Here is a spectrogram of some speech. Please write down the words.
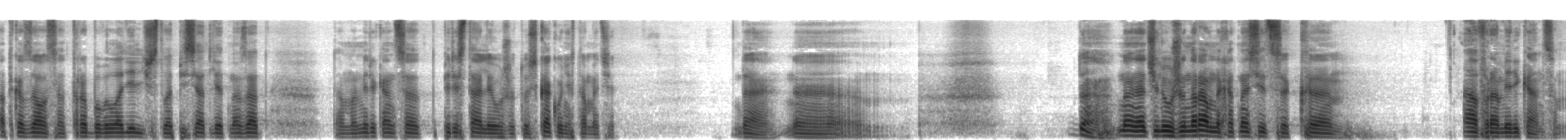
отказалась от рабовладельчества, 50 лет назад там американцы перестали уже, то есть как у них там эти, да, э, да, начали уже на равных относиться к афроамериканцам.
